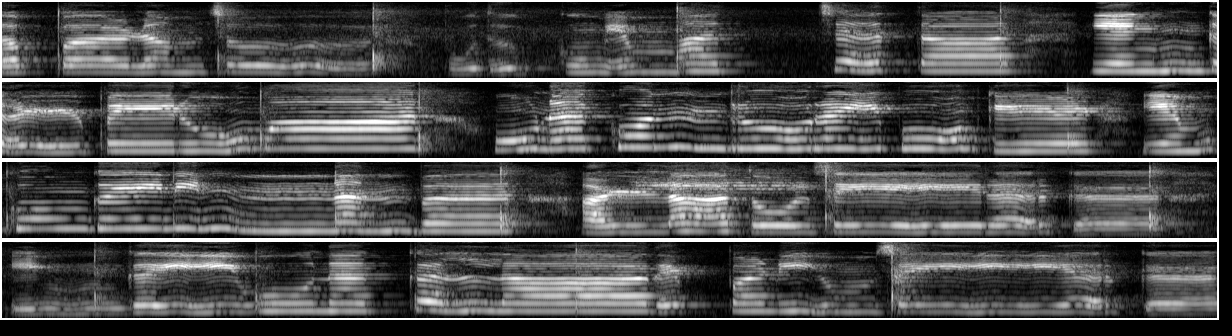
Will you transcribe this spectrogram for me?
அப்பழம் சொல் புதுக்கும் எம்மச்சத்தார் எங்கள் பெருமான் உனக்கொன்றுரை போம் கீழ் எம் கொங்கை நின் நண்பர் அள்ளார் தோல் சேரர்க எங்கை உனக்கல்லா பணியும் செய்யற்க.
